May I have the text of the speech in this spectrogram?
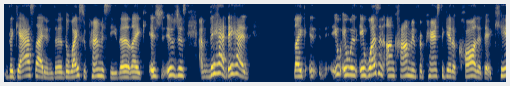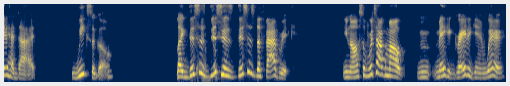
the gaslighting the the white supremacy the like it's it was just um, they had they had like it, it, it was it wasn't uncommon for parents to get a call that their kid had died weeks ago. Like this is this is this is the fabric you know? So if we're talking about m- make it great again where?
